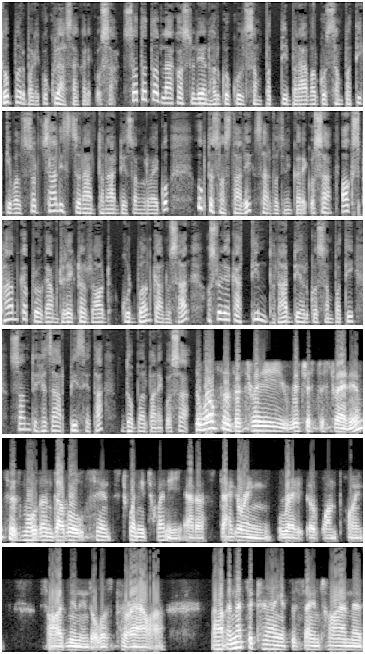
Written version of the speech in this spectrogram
दोब्बर बढेको खुलासा गरेको छ। सतहत्तर लाख अस्ट्रेलियनहरूको कुल सम्पत्ति बराबरको सम्पत्ति केवल सडचालिस जना धनाढ्यसँग रहेको उक्त संस्थाले सार्वजनिक गरेको छ। अक्सफार्मका प्रोग्राम डिरेक्टर रड गुडबर्नका अनुसार अस्ट्रेलियाका तीन धनाढ्यहरूको सम्पत्ति सन् दुई हजार बिस यता दोब्बर बनेको छ। The wealth of the three richest Australians has more than doubled since 2020 at a staggering rate of $1.5 million per hour. Uh, and that's occurring at the same time as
